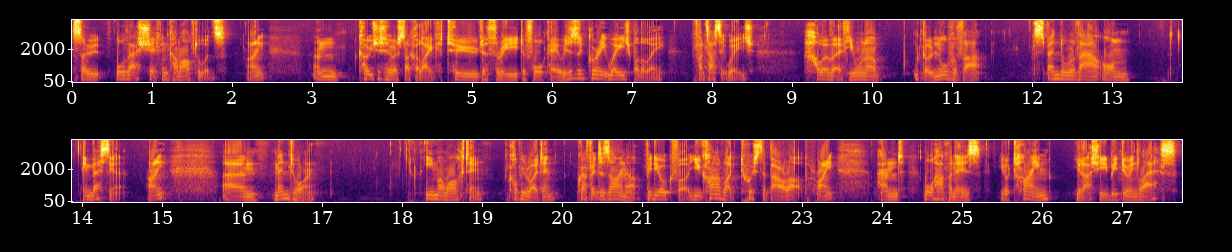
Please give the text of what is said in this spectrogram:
So all that shit can come afterwards, right? And coaches who are stuck at like two to three to four k, which is a great wage by the way, fantastic wage. However, if you want to go north of that, spend all of that on investing it, right? Um, mentoring. email marketing, copywriting, graphic designer, videographer, you kind of like twist the barrel up, right? And what will happen is your time, you'll actually be doing less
